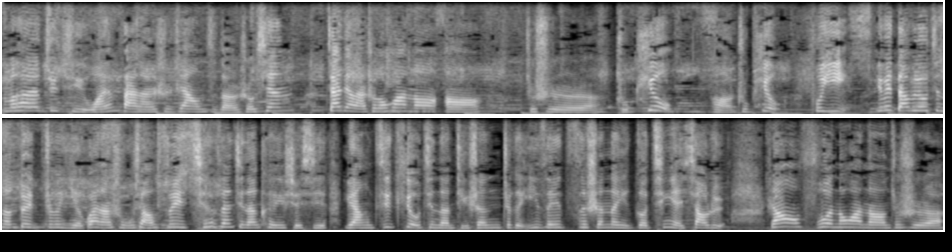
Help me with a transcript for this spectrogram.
那么它的具体玩法呢是这样子的，首先加点来说的话呢，啊，就是主 Q 啊主 Q 负一因为 W 技能对这个野怪呢是无效，所以前三技能可以学习两击 Q 技能，提升这个 EZ 自身的一个清野效率。然后符文的话呢，就是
